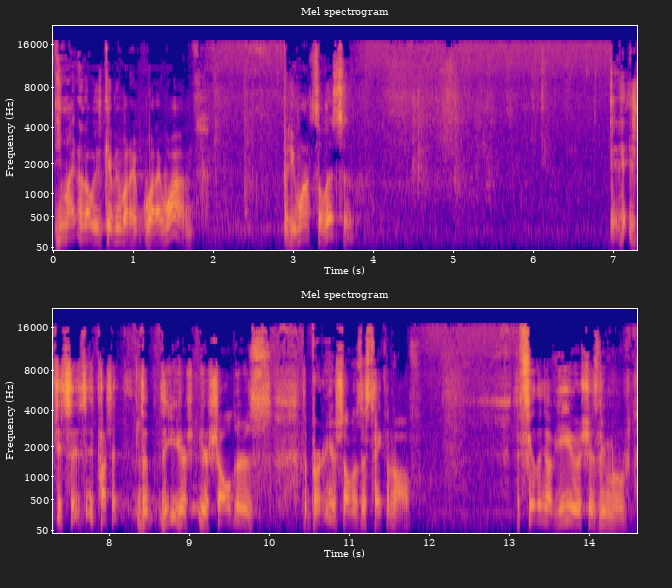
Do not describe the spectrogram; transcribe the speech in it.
He might not always give me what I, what I want, but he wants to listen. It, it's just it's, it, the, the, your, your shoulders, the burden on your shoulders is taken off. The feeling of yish is removed.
